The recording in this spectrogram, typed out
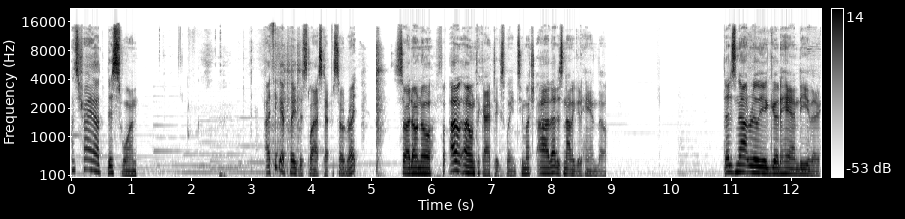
Let's try out this one. I think I played this last episode, right? So I don't know if, I don't I don't think I have to explain too much. Uh, that is not a good hand though. That is not really a good hand either.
